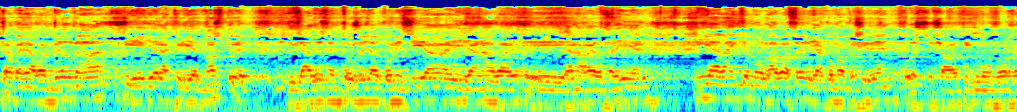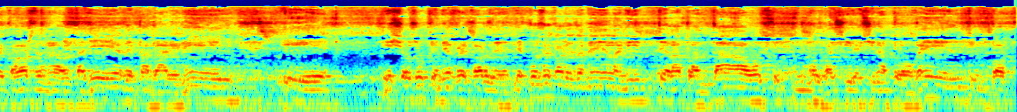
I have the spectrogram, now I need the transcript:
treballava en belga i ell era client nostre. I ja des d'entonces ja el coneixia i ja anava, i anava al taller. I ja l'any que molt la va fer ja com a president pues, això tinc molt bons records d'anar al taller, de parlar amb ell i, i això és el que més recorde. Després recordo també la nit de la plantada no vaig ir així a plovent un poc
